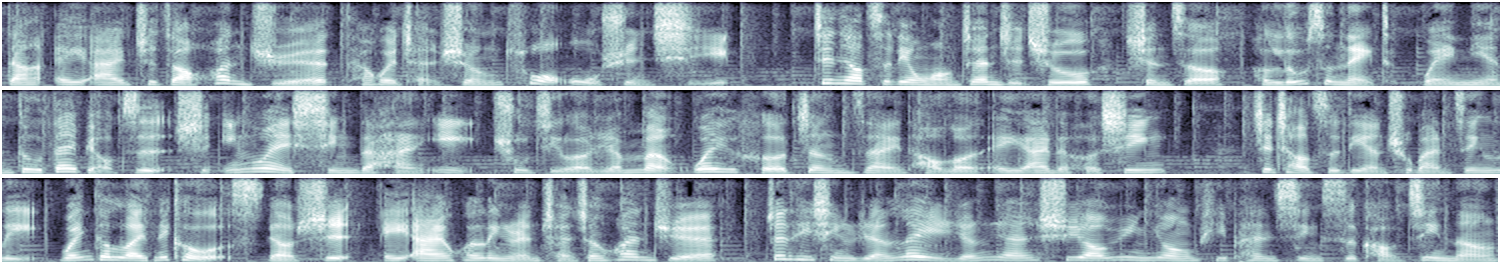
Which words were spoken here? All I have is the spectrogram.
当 AI 制造幻觉，它会产生错误讯息。剑桥词典网站指出，选择 hallucinate 为年度代表字，是因为新的含义触及了人们为何正在讨论 AI 的核心。剑桥词典出版经理 w e n d e l i Nicholas 表示，AI 会令人产生幻觉，这提醒人类仍然需要运用批判性思考技能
